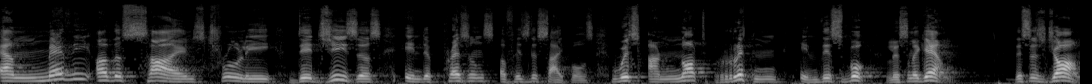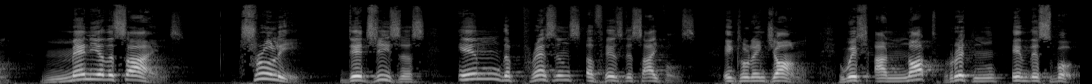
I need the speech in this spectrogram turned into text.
and many other signs truly did Jesus in the presence of his disciples, which are not written in this book. Listen again. This is John. Many other signs truly did Jesus in the presence of his disciples, including John, which are not written in this book.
